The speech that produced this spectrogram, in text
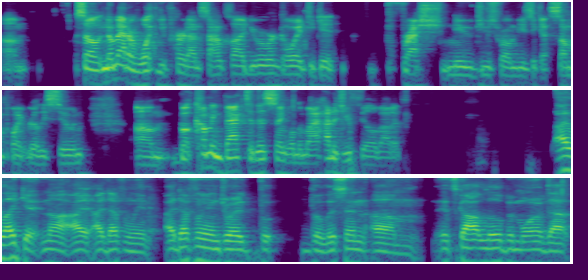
Um, so no matter what you've heard on SoundCloud, you were going to get fresh new Juice WRLD music at some point really soon. Um, but coming back to this single, Nimai, how did you feel about it? I like it. No, I, I definitely, I definitely enjoyed the, the listen. Um, it's got a little bit more of that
